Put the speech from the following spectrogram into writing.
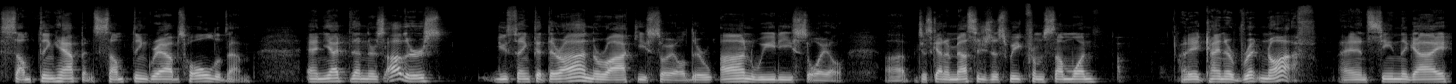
Something happens. Something grabs hold of them. And yet, then there's others, you think that they're on the rocky soil, they're on weedy soil. Uh, just got a message this week from someone I had kind of written off. I hadn't seen the guy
